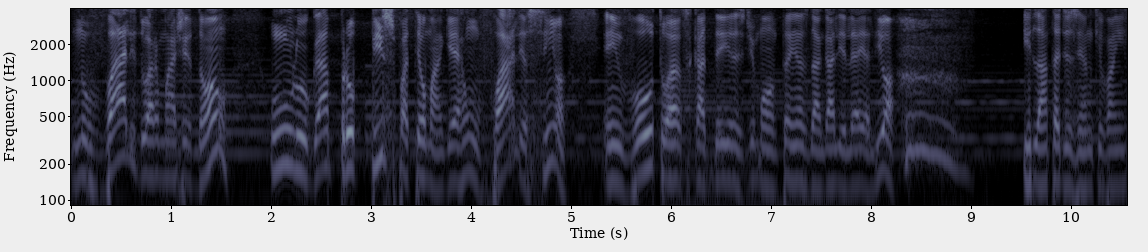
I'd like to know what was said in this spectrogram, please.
no vale do Armagedon, um lugar propício para ter uma guerra, um vale assim, ó, envolto às cadeias de montanhas da Galileia ali, ó. E lá está dizendo que vai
